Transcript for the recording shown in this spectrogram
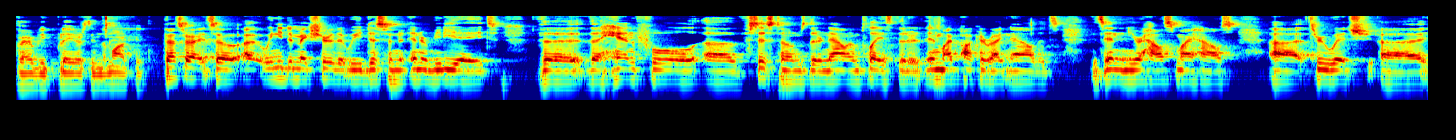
very big players in the market? That's right. So uh, we need to make sure that we disintermediate the the handful of systems that are now in place that are in my pocket right now. That's that's in your house, my house, uh, through which. Uh,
